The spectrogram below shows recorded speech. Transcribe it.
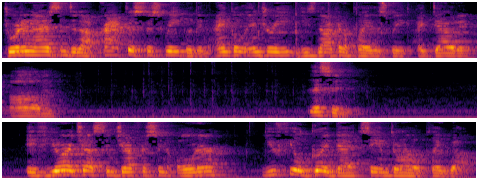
Jordan Addison did not practice this week with an ankle injury. He's not going to play this week. I doubt it. Um, listen, if you're a Justin Jefferson owner, you feel good that Sam Darnold played well.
